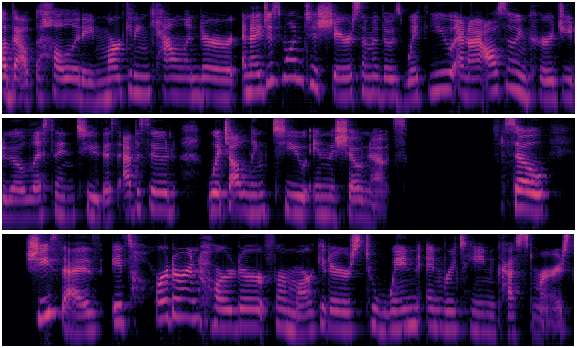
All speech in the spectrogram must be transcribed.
about the holiday marketing calendar. And I just wanted to share some of those with you. And I also encourage you to go listen to this episode, which I'll link to in the show notes. So, She says it's harder and harder for marketers to win and retain customers,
